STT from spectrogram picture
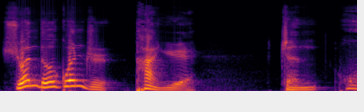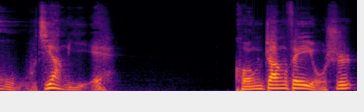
玄德观之，叹曰：“真虎将也。”恐张飞有失。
